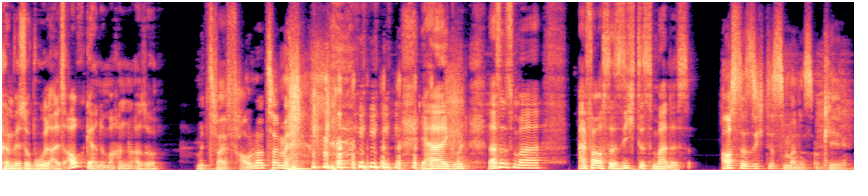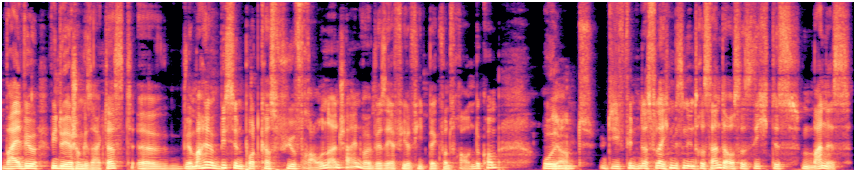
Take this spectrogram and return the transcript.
können wir sowohl als auch gerne machen, also. Mit zwei Frauen oder zwei Männern? ja, gut. Lass uns mal einfach aus der Sicht des Mannes. Aus der Sicht des Mannes, okay. Weil wir, wie du ja schon gesagt hast, äh, wir machen ja ein bisschen Podcast für Frauen anscheinend, weil wir sehr viel Feedback von Frauen bekommen. Und ja. die finden das vielleicht ein bisschen interessanter aus der Sicht des Mannes.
